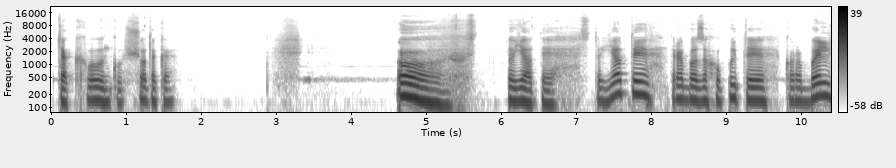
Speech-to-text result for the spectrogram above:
Так, хвилинку, що таке? О, стояти. Стояти. Треба захопити корабель.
